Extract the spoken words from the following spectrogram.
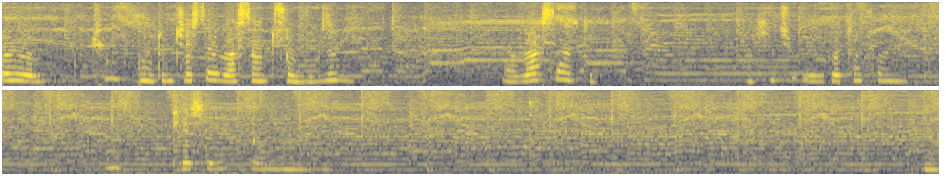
An tüm bulduğum chestler rastlantı sonucu biliyor musun? Ya rastlantı. Ya hiç rotan falan yok. Keselim. Yanmıyor. Evet.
